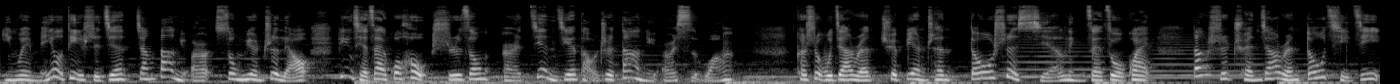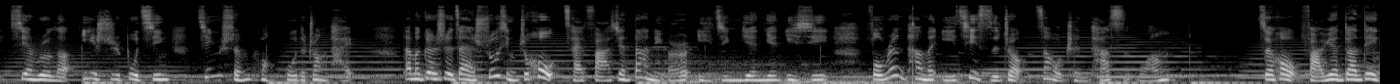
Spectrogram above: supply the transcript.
因为没有第一时间将大女儿送院治疗，并且在过后失踪而间接导致大女儿死亡。可是吴家人却辩称都是邪灵在作怪，当时全家人都起机，陷入了意识不清、精神恍惚的状态。他们更是在苏醒之后才发现大女儿已经奄奄一息，否认他们遗弃死者，造成她死亡。最后，法院断定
